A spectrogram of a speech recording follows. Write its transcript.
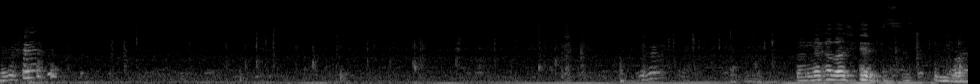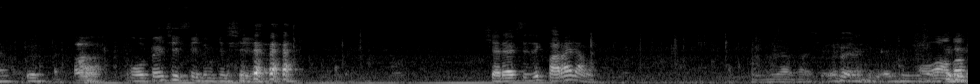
Sen ne kadar şerefsizsin ya. OP çekseydim keşke ya. Şerefsizlik parayla mı? O adam.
